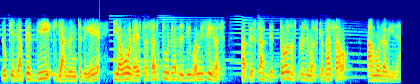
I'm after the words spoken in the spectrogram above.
lo que ya perdí, ya lo entregué. Y ahora a estas alturas les digo a mis hijas, a pesar de todos los problemas que he pasado, amo la vida.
